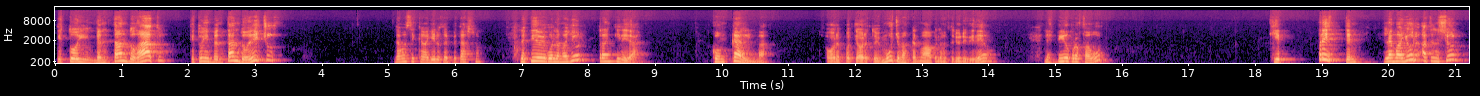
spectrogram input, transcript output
que estoy inventando datos, que estoy inventando hechos? Damas y caballeros del petazo, les pido que con la mayor tranquilidad, con calma, ahora porque ahora estoy mucho más calmado que en los anteriores videos, les pido por favor que presten la mayor atención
